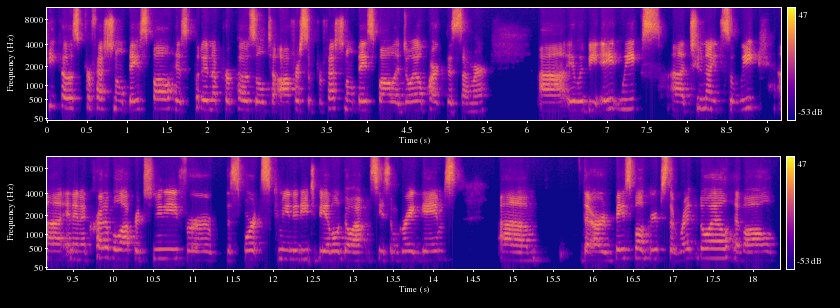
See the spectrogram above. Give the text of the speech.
Pecos Professional Baseball has put in a proposal to offer some professional baseball at Doyle Park this summer. Uh, it would be eight weeks, uh, two nights a week, uh, and an incredible opportunity for the sports community to be able to go out and see some great games. Um, there are baseball groups that rent Doyle have all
